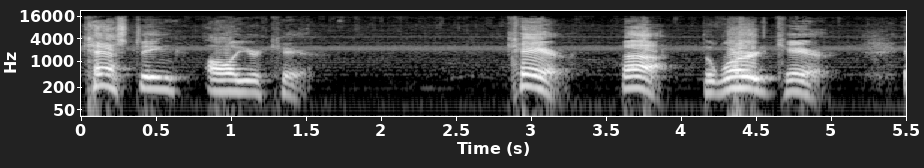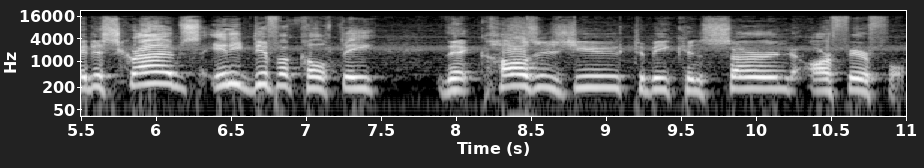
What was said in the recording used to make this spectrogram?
Casting all your care. Care. Ah, the word care. It describes any difficulty that causes you to be concerned or fearful.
